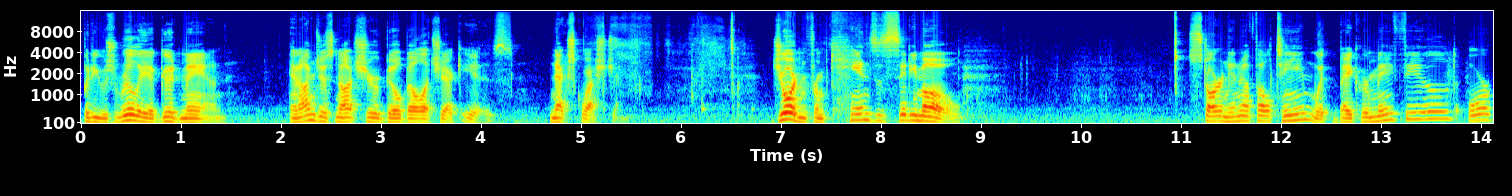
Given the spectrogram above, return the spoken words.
but he was really a good man. And I'm just not sure Bill Belichick is. Next question. Jordan from Kansas City, Mo start an NFL team with Baker Mayfield or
